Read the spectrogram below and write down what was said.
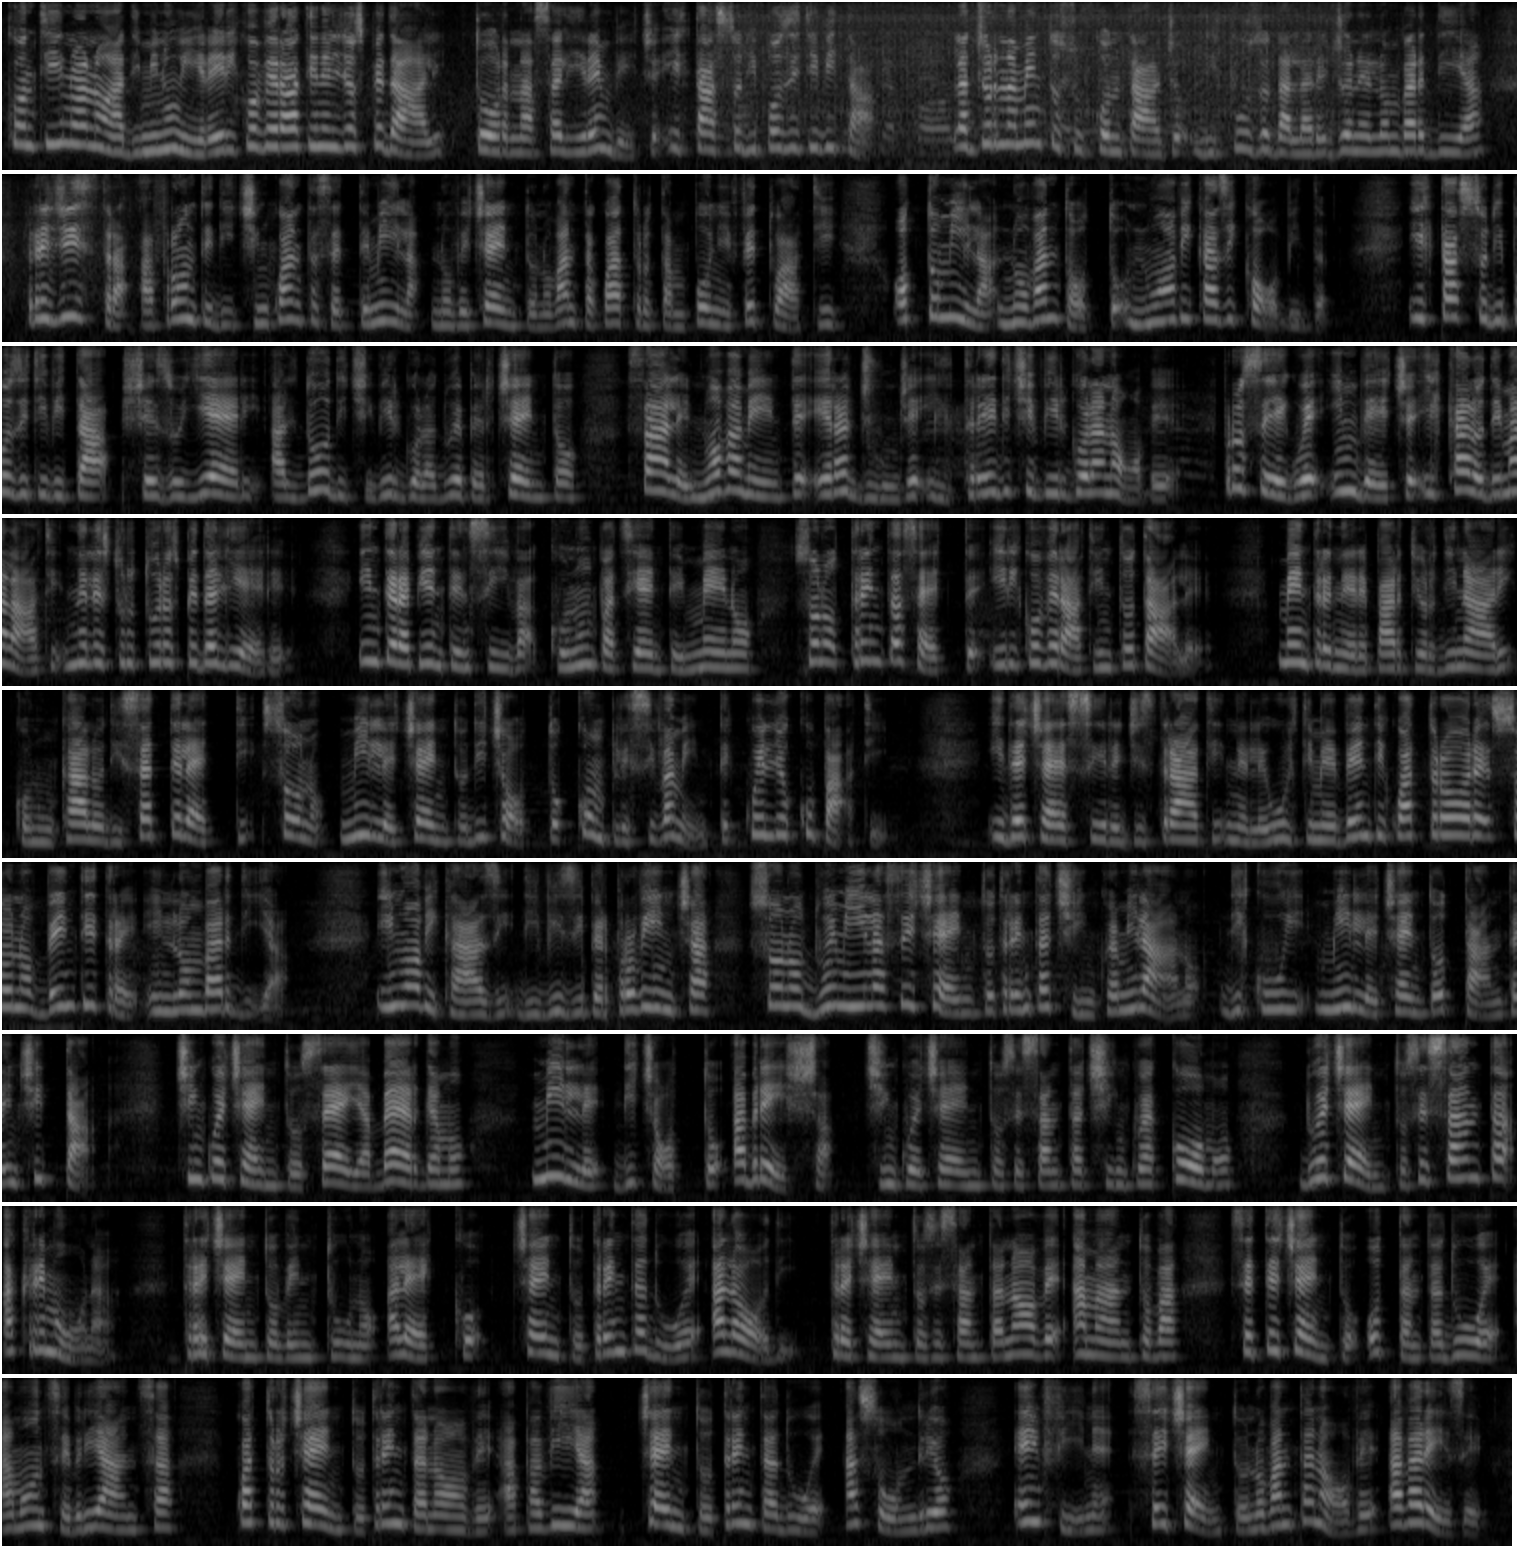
Continuano a diminuire i ricoverati negli ospedali, torna a salire invece il tasso di positività. L'aggiornamento sul contagio diffuso dalla Regione Lombardia registra, a fronte di 57.994 tamponi effettuati, 8.098 nuovi casi Covid. Il tasso di positività, sceso ieri al 12,2%, sale nuovamente e raggiunge il 13,9%. Prosegue invece il calo dei malati nelle strutture ospedaliere. In terapia intensiva, con un paziente in meno, sono 37 i ricoverati in totale, mentre nei reparti ordinari, con un calo di 7 letti, sono 1118 complessivamente quelli occupati. I decessi registrati nelle ultime 24 ore sono 23 in Lombardia. I nuovi casi, divisi per provincia, sono 2.635 a Milano, di cui 1.180 in città, 506 a Bergamo, 1.018 a Brescia, 565 a Como, 260 a Cremona, 321 a Lecco, 132 a Lodi, 369 a Mantova, 782 a Monza e Brianza, 439 a Pavia, 132 a Sondrio e infine 699 a Varese.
